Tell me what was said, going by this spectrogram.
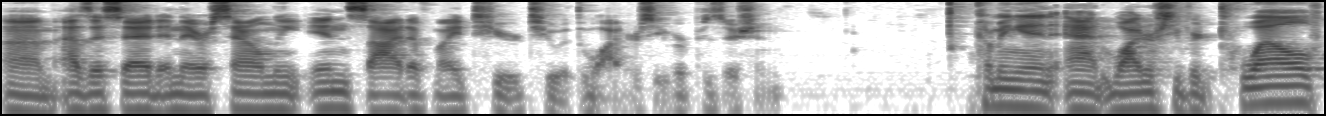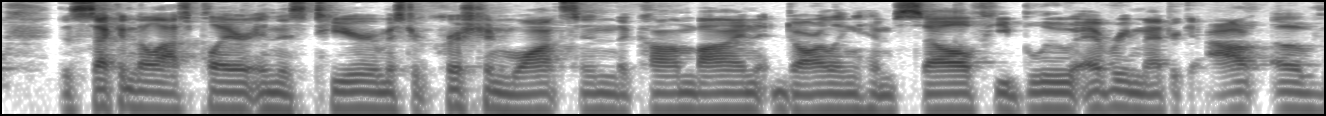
um, as I said, and they are soundly inside of my tier two at the wide receiver position. Coming in at wide receiver 12, the second to last player in this tier, Mr. Christian Watson, the combine darling himself. He blew every metric out of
